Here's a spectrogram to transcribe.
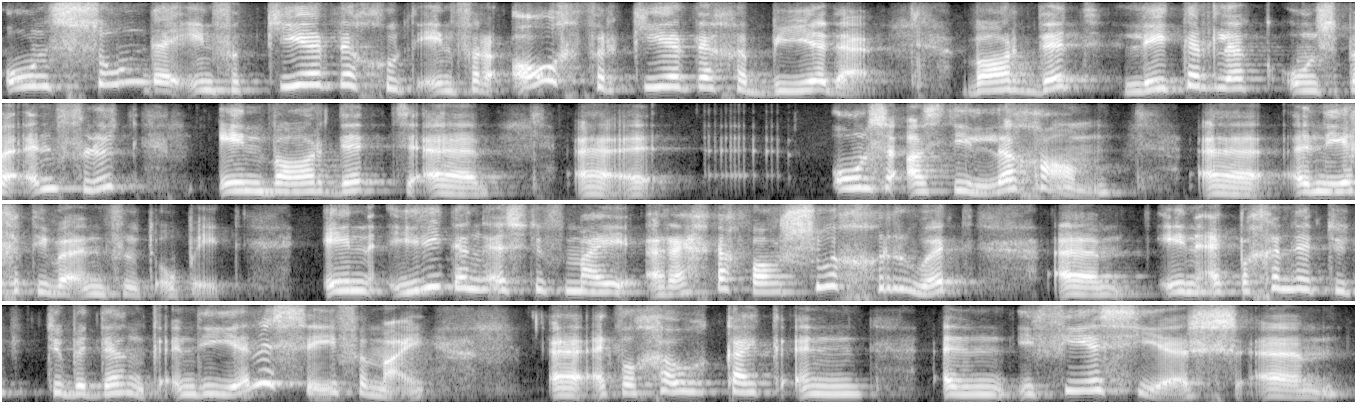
ons sonde en verkeerde goed en veral verkeerde gebede waar dit letterlik ons beïnvloed en waar dit uh uh ons as die liggaam uh 'n negatiewe invloed op het. En hierdie ding is toe vir my regtig waar so groot um en ek begin dit toe toe bedink en die Here sê vir my uh ek wil gou kyk in in Efesiërs um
